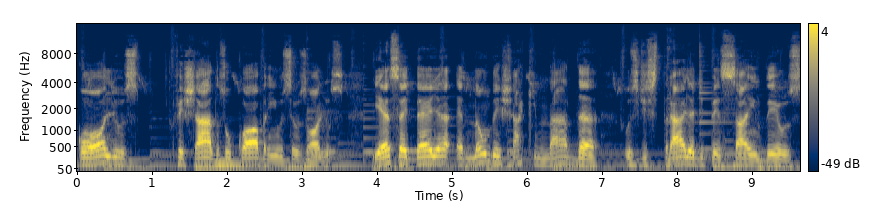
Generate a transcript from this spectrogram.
com olhos fechados ou cobrem os seus olhos. E essa ideia é não deixar que nada os distraia de pensar em Deus.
